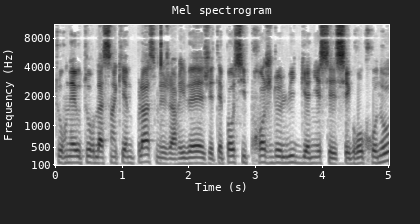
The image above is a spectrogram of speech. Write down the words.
tournais autour de la cinquième place, mais j'arrivais, j'étais pas aussi proche de lui de gagner ces, ces gros chronos.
